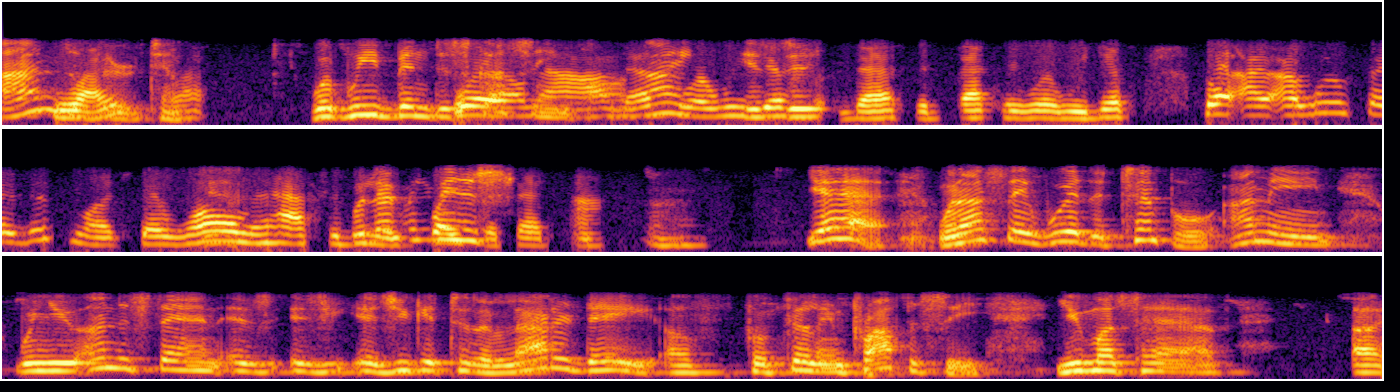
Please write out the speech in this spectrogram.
I'm the right, third temple. Right. What we've been discussing well, now, all that's night where we is differ. the, that's exactly where we differ. But I, I will say this much: that Rome Yeah. has to be in place just- at that time. Uh-huh. Yeah, when I say we're the temple, I mean when you understand as as you, as you get to the latter day of fulfilling prophecy, you must have a,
